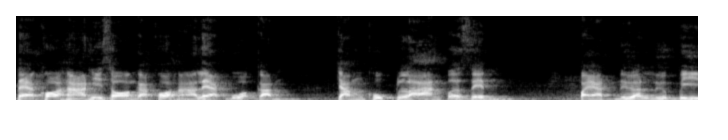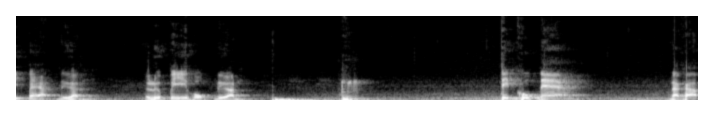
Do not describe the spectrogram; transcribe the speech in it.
แต่ข้อหาที่สองกับข้อหาแรกบวกกันจำคุกล้านเปอร์เซ็นต์แปดเดือนหรือปีแปดเดือน หรือปีหกเดือน ติดคุกแน่นะครับ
